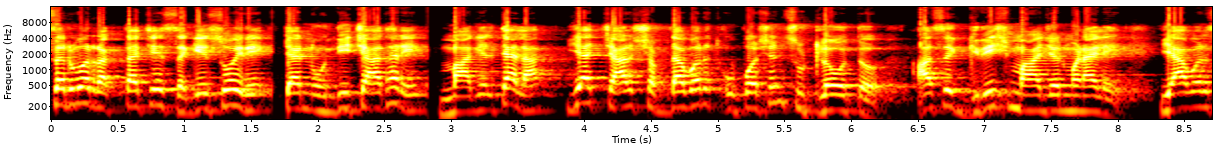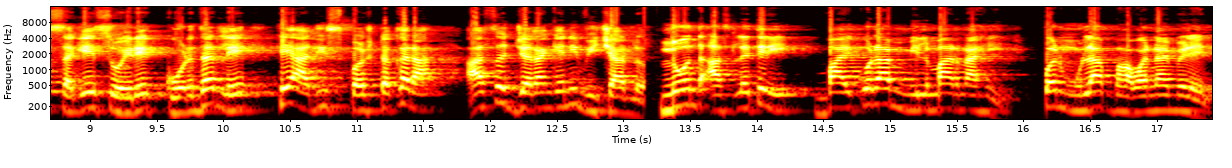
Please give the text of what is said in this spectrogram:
सर्व रक्ताचे सगळे सोयरे त्या नोंदीच्या आधारे मागेल. त्याला या चार शब्दावरच उपोषण सुटलं होतं असं गिरीश महाजन म्हणाले. यावर सगळे सोयरे कोण धरले हे आधी स्पष्ट करा असं जरांगेने विचारलं. नोंद असलं तरी बायकोला मिलमार नाही. पण मुला भावांना मिळेल.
